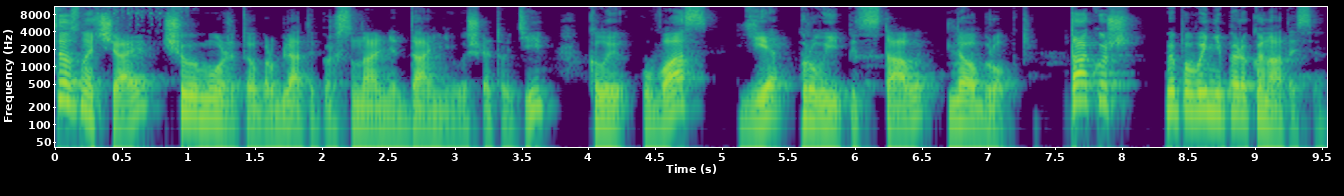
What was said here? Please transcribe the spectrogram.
Це означає, що ви можете обробляти персональні дані лише тоді, коли у вас є правові підстави для обробки. Також ви повинні переконатися,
